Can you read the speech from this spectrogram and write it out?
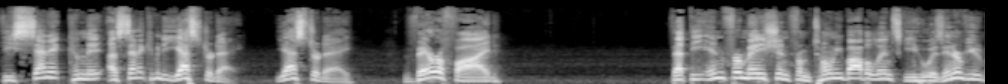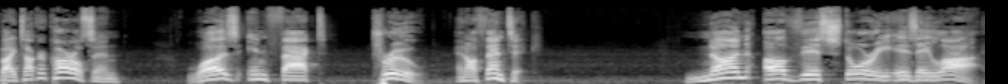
The Senate committee, a Senate committee yesterday, yesterday verified that the information from Tony Bobulinski, who was interviewed by Tucker Carlson, was in fact true and authentic. None of this story is a lie.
